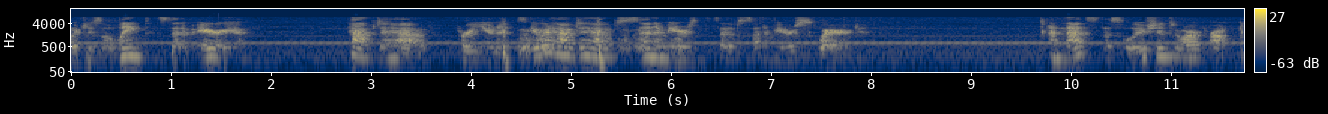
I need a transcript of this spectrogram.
which is a length instead of area, have to have for units? It would have to have centimeters instead of centimeters squared. And that's the solution to our problem.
